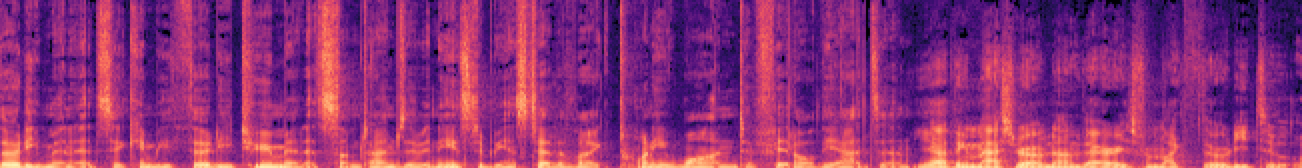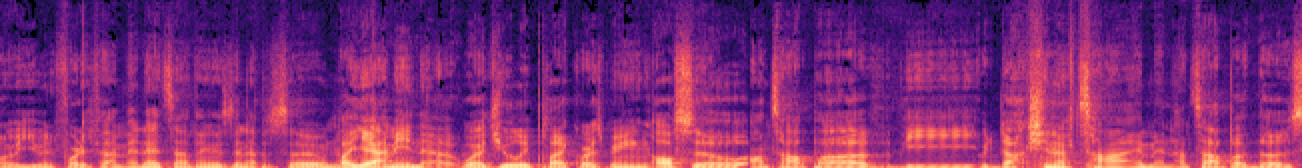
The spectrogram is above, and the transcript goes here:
30 minutes. It can be 32 minutes sometimes if it needs to be instead of like 21 to fit all the ads in. Yeah, I think Master of None varies from like 30 to or even 45 minutes, I think is an episode. But yeah, I mean, uh, what Julie Plec was bringing also on top of the reduction of time and on top of those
